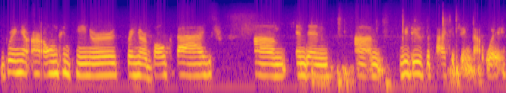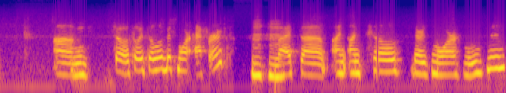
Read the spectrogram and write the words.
Bring our own containers. Bring your bulk bags um, and then um, reduce the packaging that way. Um, so, so it's a little bit more effort, mm-hmm. but uh, un- until there's more movement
